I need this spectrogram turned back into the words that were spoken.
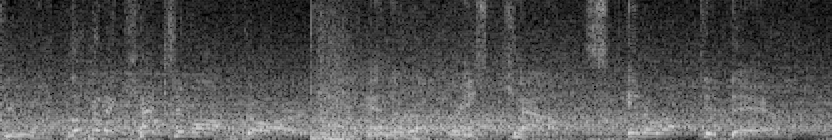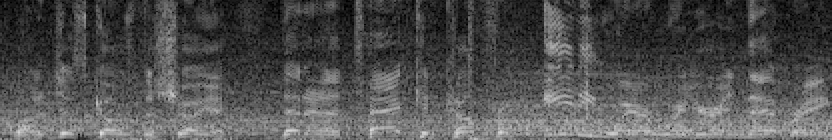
Through. Looking to catch him off guard. And the referee's count's interrupted there. Well, it just goes to show you that an attack can come from anywhere where you're in that ring.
